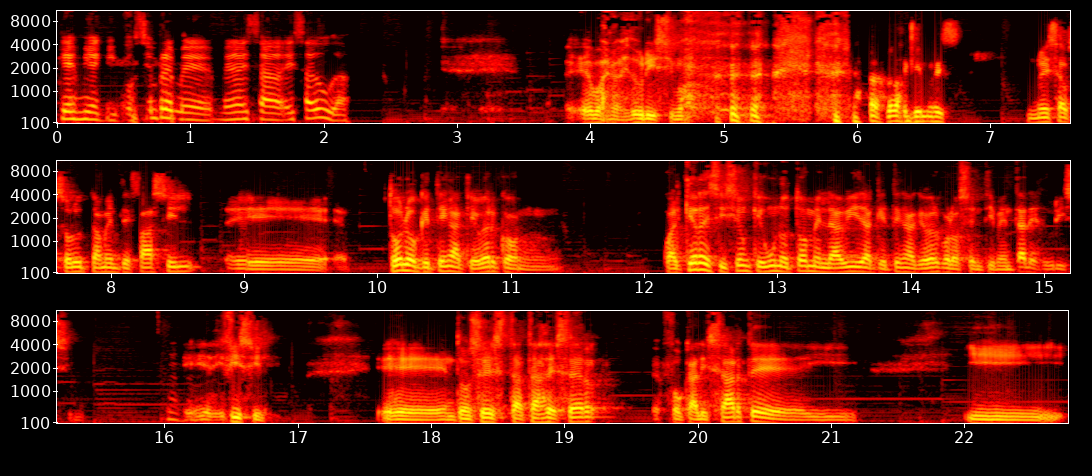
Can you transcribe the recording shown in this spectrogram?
que es mi equipo? Siempre me, me da esa, esa duda. Eh, bueno, es durísimo. la verdad que no es, no es absolutamente fácil. Eh, todo lo que tenga que ver con cualquier decisión que uno tome en la vida que tenga que ver con lo sentimental es durísimo. Eh, es difícil. Eh, entonces tratás de ser, focalizarte y, y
